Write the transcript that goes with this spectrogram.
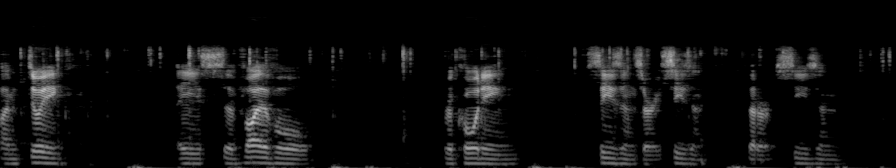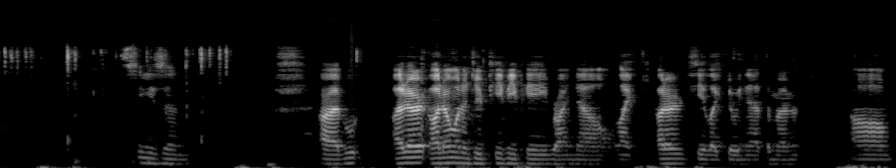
I'm doing a survival recording season, sorry, season. Better season season Alright, I don't I don't want to do PvP right now. Like I don't feel like doing it at the moment. Um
